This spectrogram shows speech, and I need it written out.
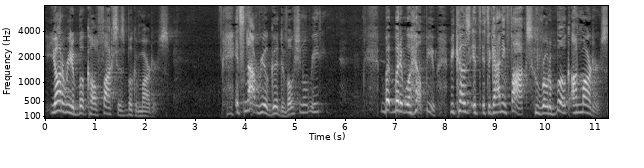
You ought to read a book called Foxe's Book of Martyrs. It's not real good devotional reading, but, but it will help you because it's, it's a guy named Foxe who wrote a book on martyrs,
